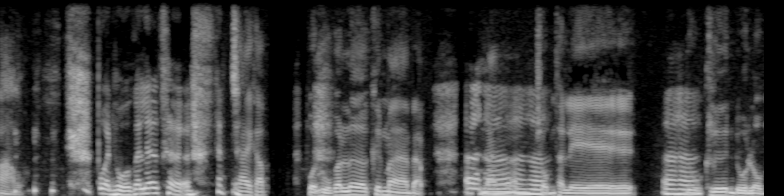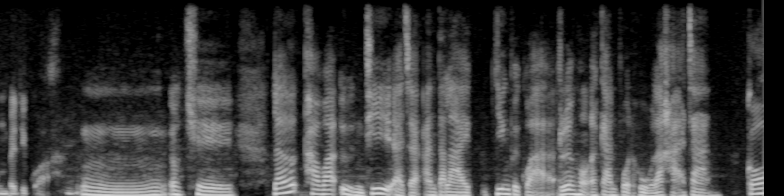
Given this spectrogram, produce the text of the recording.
ล่าปวดหูก็เลิกเถอะใช่ครับปวดหูก็เลิกขึ้นมาแบบนั่งชมทะเล ดูคลื่นดูลมไปดีกว่า อืมโอเค แล้วภาวะอื่นที่อาจจะอันตรายยิ่งไปกว่าเรื่องของอาการปวดหูล่ะคะอาจารย์ ก็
